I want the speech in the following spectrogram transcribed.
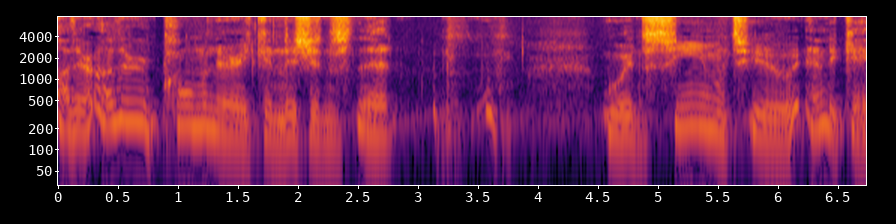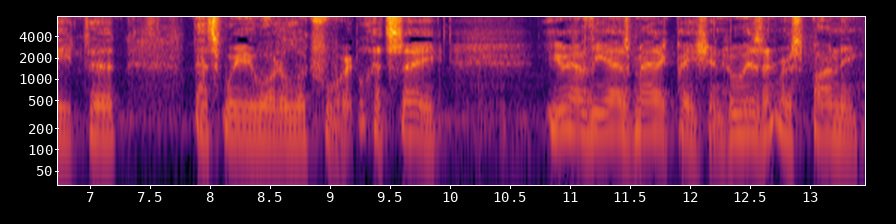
Are there other pulmonary conditions that would seem to indicate that that's where you ought to look for it. Let's say you have the asthmatic patient who isn't responding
